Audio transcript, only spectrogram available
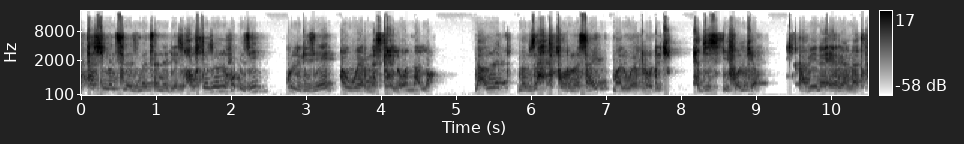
ኣታችመንት ስለ ዝመጸኒ ድየ ዝኸፍቶ ዘለኹ እዚ ኩሉ ግዜ ኣዌርነስ ክህልወና ኣለዎ። ንኣብነት መብዛሕቲ ፖርነ ሳይት ማልዌር ሎድድ እዩ ሕጅስ ይፈልጡ እዮም ኣበየናይ ኤርያ ናትካ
